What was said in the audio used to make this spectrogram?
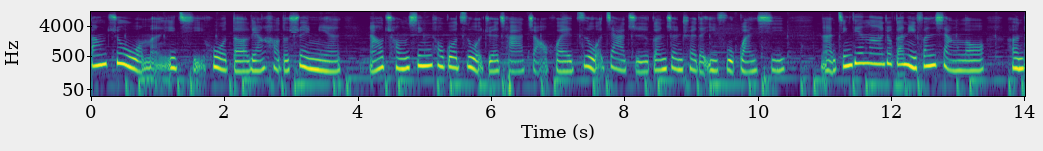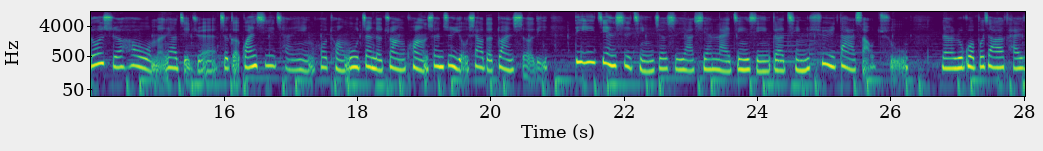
帮助我们一起获得良好的睡眠，然后重新透过自我觉察找回自我价值跟正确的依附关系。那今天呢，就跟你分享喽。很多时候，我们要解决这个关系成瘾或囤物症的状况，甚至有效的断舍离，第一件事情就是要先来进行一个情绪大扫除。那如果不知道开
